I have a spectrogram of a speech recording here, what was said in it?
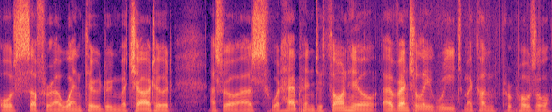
all the suffer I went through during my childhood, as well as what happened to Thornhill, I eventually reached my cousin's proposal.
